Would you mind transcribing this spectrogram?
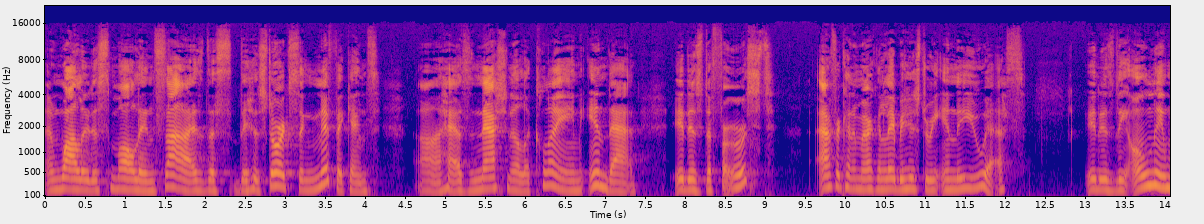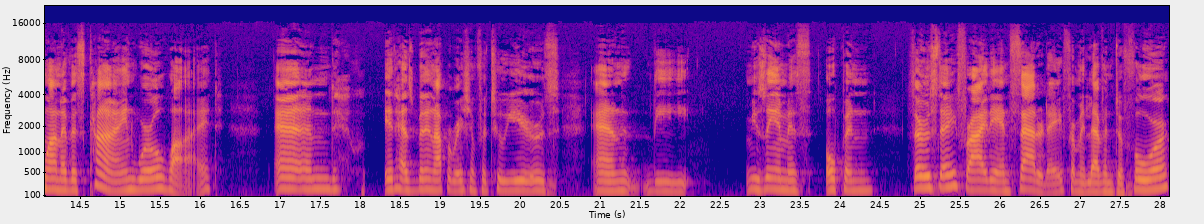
And while it is small in size, the, the historic significance uh, has national acclaim in that it is the first African American labor history in the U.S. It is the only one of its kind worldwide. And it has been in operation for two years, and the museum is open Thursday, Friday, and Saturday from 11 to 4,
